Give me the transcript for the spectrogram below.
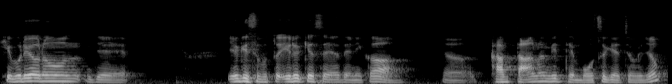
히브리어는 이제 여기서부터 이렇게 써야 되니까 어, 각 단어 밑에 못 쓰겠죠, 그죠?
